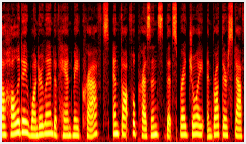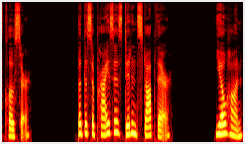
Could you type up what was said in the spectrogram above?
A holiday wonderland of handmade crafts and thoughtful presents that spread joy and brought their staff closer. But the surprises didn't stop there. Johan,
